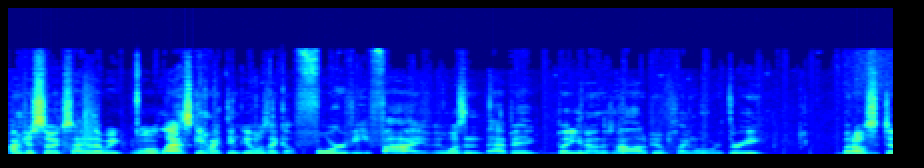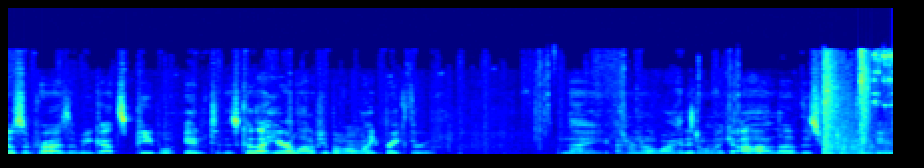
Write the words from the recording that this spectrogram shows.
I'm just so excited that we. Well, last game I think it was like a 4v5. It wasn't that big, but you know, there's not a lot of people playing World War 3. But I was Mhm. still surprised that we got people into this because I hear a lot of people don't like Breakthrough. Like, I don't know why they don't like it. Ah, I love this freaking thing, dude.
